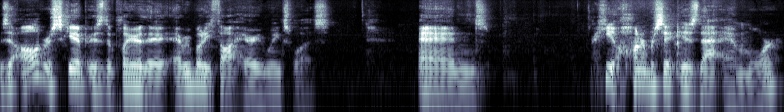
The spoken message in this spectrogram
Is that Oliver Skipp is the player that everybody thought Harry Winks was, and he 100% is that and more.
